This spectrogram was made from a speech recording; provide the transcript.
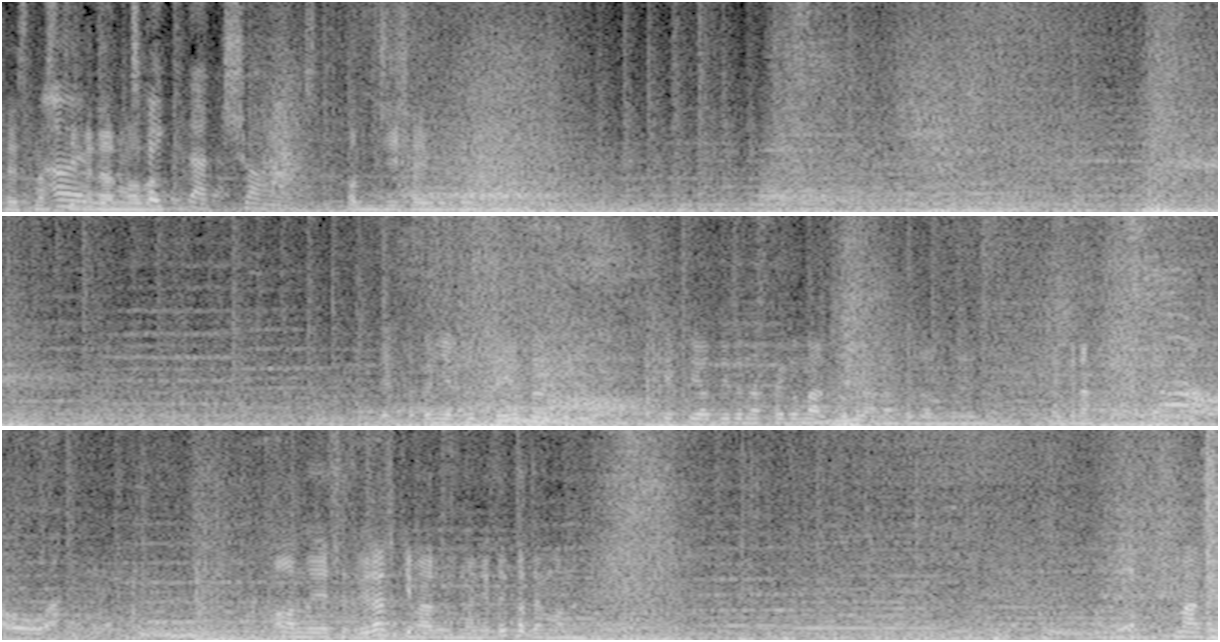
To jest na Steamie darmowa. Od dzisiaj w ogóle. Wiesz, to pewnie wrzucę jutro, czyli, od 11 marca od rana podobno jest ta gra. wstępna. O, no jeszcze zwieraczki ma różne, nie tylko demony. Smażyć.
